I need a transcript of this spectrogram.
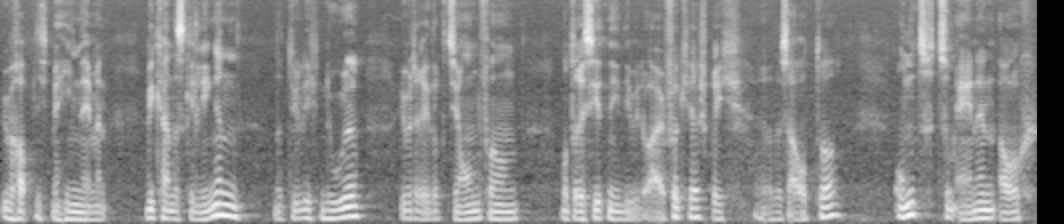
überhaupt nicht mehr hinnehmen. Wie kann das gelingen? Natürlich nur über die Reduktion von motorisierten Individualverkehr, sprich äh, das Auto, und zum einen auch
